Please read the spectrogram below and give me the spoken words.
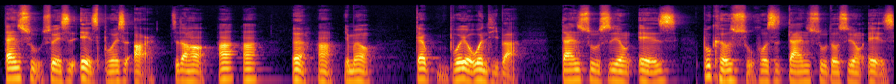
单数，所以是 is 不会是 are，知道哈？啊啊，嗯啊，有没有？该不会有问题吧？单数是用 is，不可数或是单数都是用 is。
